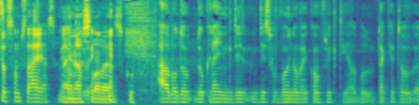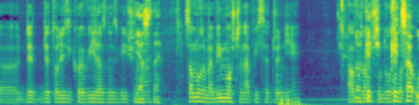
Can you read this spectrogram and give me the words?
to som sa aj ja smial. Aj na Slovensku. Alebo do, do krajín, kde, kde sú vojnové konflikty, alebo takéto, e, kde, kde to riziko je výrazne zvýšené. Jasné. Samozrejme, vy môžete napísať, že nie. Ale No keď, konečnom keď sa dôsledku-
